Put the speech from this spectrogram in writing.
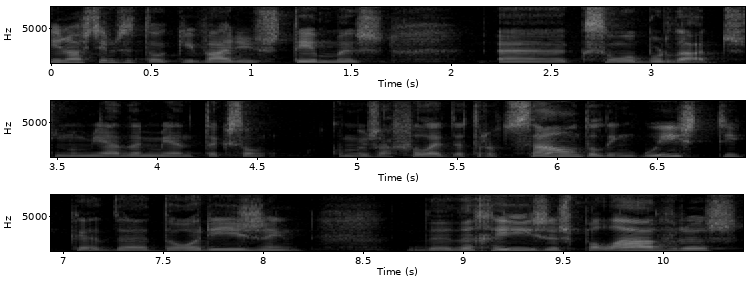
E nós temos então aqui vários temas uh, que são abordados, nomeadamente a questão, como eu já falei, da tradução, da linguística, da, da origem, da, da raiz das palavras.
